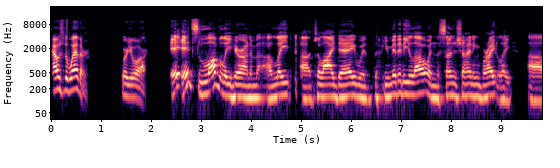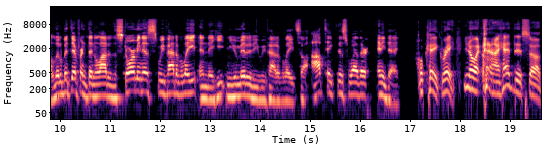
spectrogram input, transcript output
How's the weather where you are? It, it's lovely here on a, a late uh, July day with the humidity low and the sun shining brightly. Uh, a little bit different than a lot of the storminess we've had of late and the heat and humidity we've had of late. So I'll take this weather any day. Okay, great. You know, I, I had this uh,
